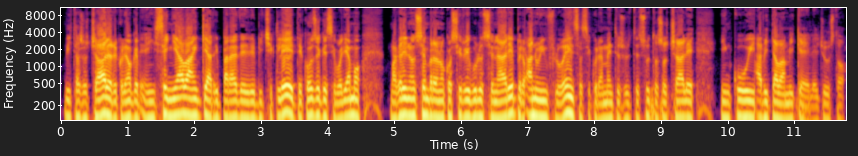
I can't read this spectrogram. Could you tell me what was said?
vista sociale, ricordiamo che insegnava anche a riparare delle biciclette, cose che se vogliamo magari non sembrano così rivoluzionarie, però hanno un'influenza sicuramente sul tessuto sociale in cui abitava Michele, giusto?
